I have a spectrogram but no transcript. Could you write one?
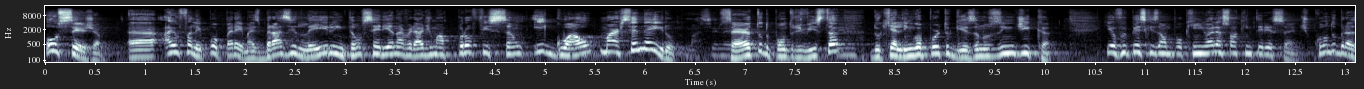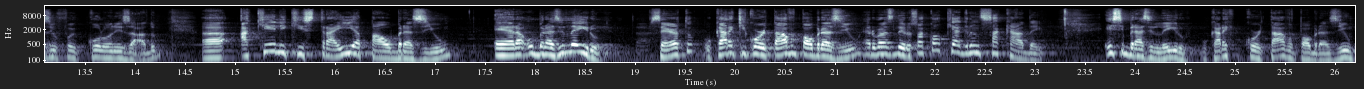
Ou seja, uh, aí eu falei, pô, peraí, mas brasileiro então seria na verdade uma profissão igual marceneiro, marceneiro. certo? Do ponto de vista Sim. do que a língua portuguesa nos indica. E eu fui pesquisar um pouquinho, olha só que interessante. Quando o Brasil foi colonizado, aquele que extraía pau-brasil era o brasileiro, certo? O cara que cortava o pau-brasil era o brasileiro. Só que qual que é a grande sacada aí? Esse brasileiro, o cara que cortava o pau-brasil,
